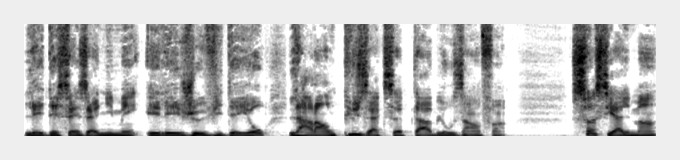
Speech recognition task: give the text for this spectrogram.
les dessins animés et les jeux vidéo la rendent plus acceptable aux enfants. Socialement,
